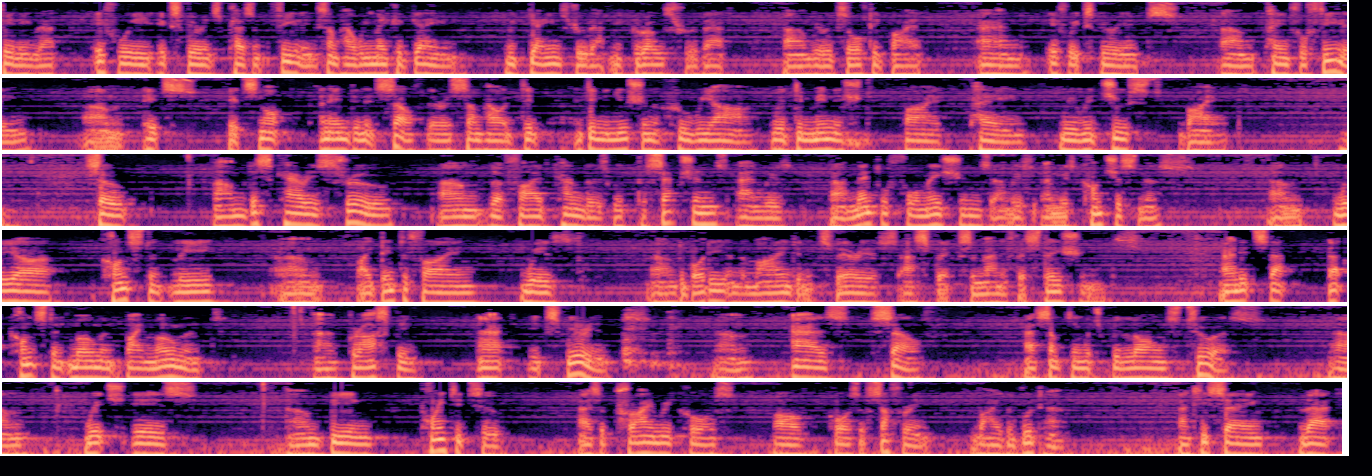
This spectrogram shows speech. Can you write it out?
feeling that if we experience pleasant feeling, somehow we make a gain. We gain through that, we grow through that, um, we're exalted by it. And if we experience um, painful feeling, um, it's it's not an end in itself. There is somehow a, di- a diminution of who we are. We're diminished by pain. We're reduced by it. So um, this carries through um, the five khandhas with perceptions and with uh, mental formations and with and with consciousness. Um, we are constantly um, identifying with um, the body and the mind in its various aspects and manifestations. And it's that, that constant moment by moment uh, grasping at experience um, as self, as something which belongs to us, um, which is um, being pointed to as a primary cause of cause of suffering by the Buddha. And he's saying that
